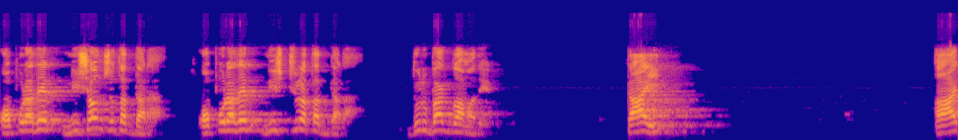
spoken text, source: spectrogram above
অপরাধের নৃশংসতার দ্বারা, অপরাধের নিষ্ঠুরতার দ্বারা। দুর্ভাগ্য আমাদের। তাই আজ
